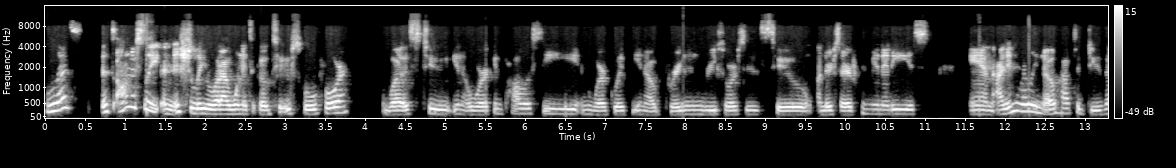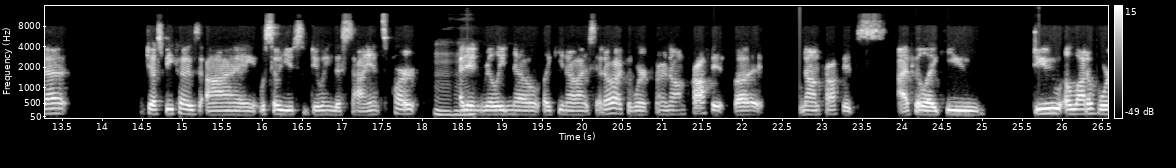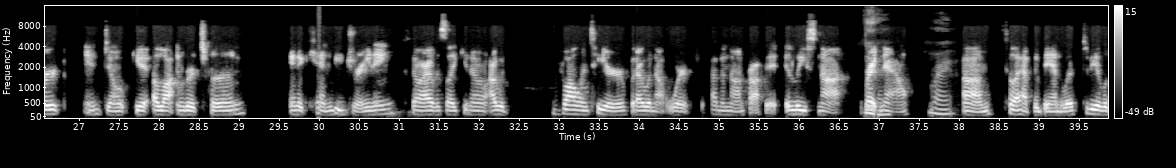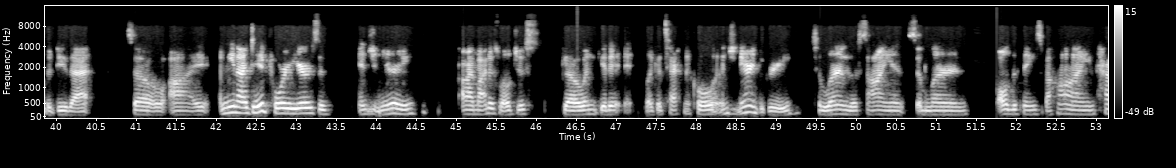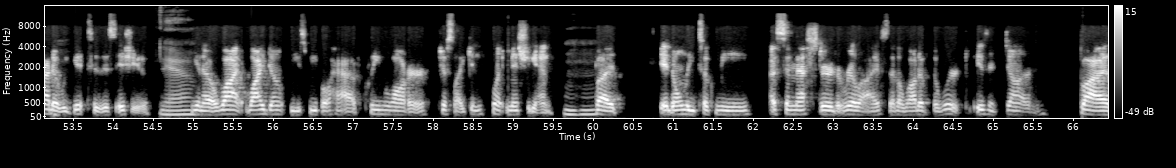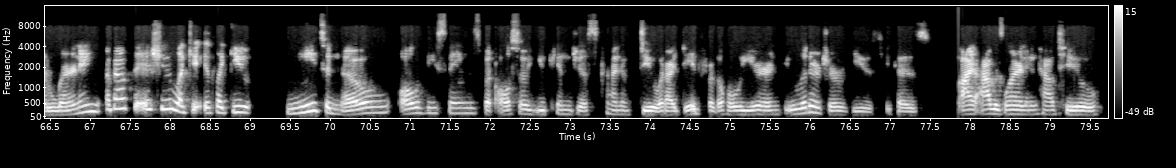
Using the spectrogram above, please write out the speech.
Well, that's that's honestly initially what I wanted to go to school for was to you know work in policy and work with you know bringing resources to underserved communities and i didn't really know how to do that just because I was so used to doing the science part, mm-hmm. I didn't really know. Like, you know, I said, oh, I could work for a nonprofit, but nonprofits, I feel like you do a lot of work and don't get a lot in return, and it can be draining. So I was like, you know, I would volunteer, but I would not work at a nonprofit, at least not right now. Right. Um, till I have the bandwidth to be able to do that. So I, I mean, I did four years of engineering, I might as well just go and get it like a technical engineering degree to learn the science and learn all the things behind how do we get to this issue yeah you know why why don't these people have clean water just like in flint michigan mm-hmm. but it only took me a semester to realize that a lot of the work isn't done by learning about the issue like it, it like you need to know all of these things, but also you can just kind of do what I did for the whole year and do literature reviews because I, I was learning how to,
